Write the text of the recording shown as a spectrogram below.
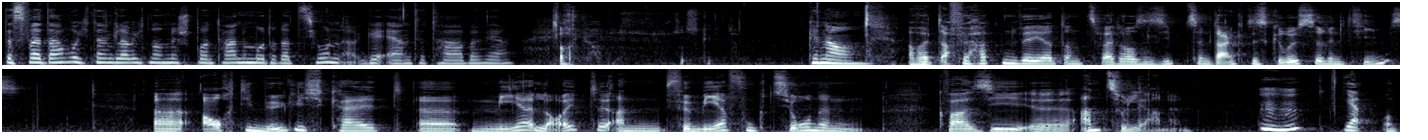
Das war da, wo ich dann, glaube ich, noch eine spontane Moderation geerntet habe, ja. Ach ja, das, das geht. Genau. Aber dafür hatten wir ja dann 2017 dank des größeren Teams äh, auch die Möglichkeit, äh, mehr Leute an, für mehr Funktionen quasi äh, anzulernen. Ja. Und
